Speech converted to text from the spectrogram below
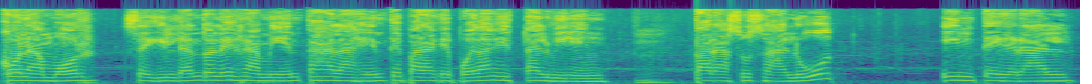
Con Amor, seguir dándole herramientas a la gente para que puedan estar bien, mm. para su salud, integral,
